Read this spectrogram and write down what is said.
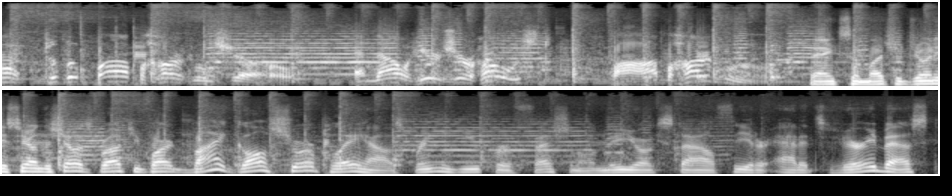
Back to the Bob Harden Show. And now here's your host, Bob Harden. Thanks so much for joining us here on the show. It's brought to you part by Gulf Shore Playhouse, bringing you professional New York style theater at its very best.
